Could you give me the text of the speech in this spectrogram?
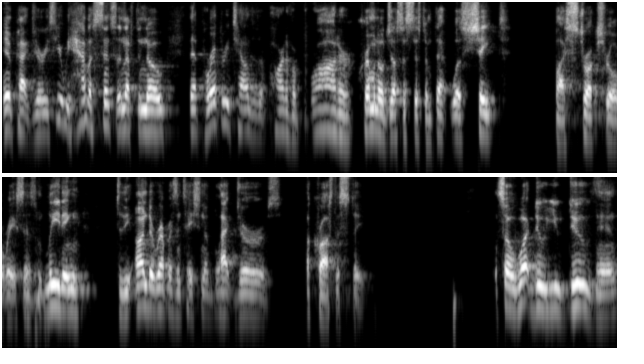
impact juries, here we have a sense enough to know that peremptory challenges are part of a broader criminal justice system that was shaped by structural racism, leading to the underrepresentation of Black jurors across the state. So, what do you do then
